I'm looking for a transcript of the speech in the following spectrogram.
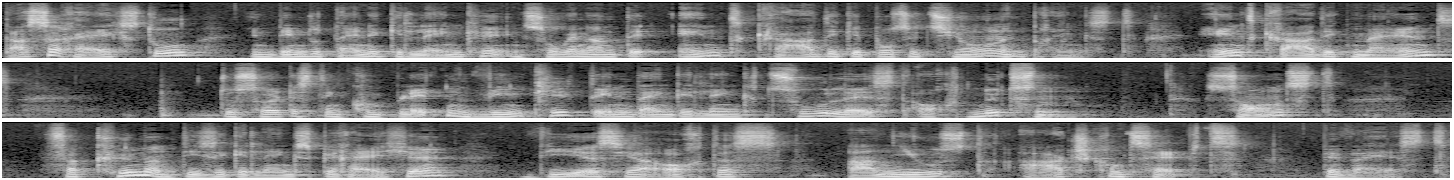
Das erreichst du, indem du deine Gelenke in sogenannte endgradige Positionen bringst. Endgradig meint, du solltest den kompletten Winkel, den dein Gelenk zulässt, auch nützen. Sonst verkümmern diese Gelenksbereiche, wie es ja auch das Unused Arch Konzept beweist.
